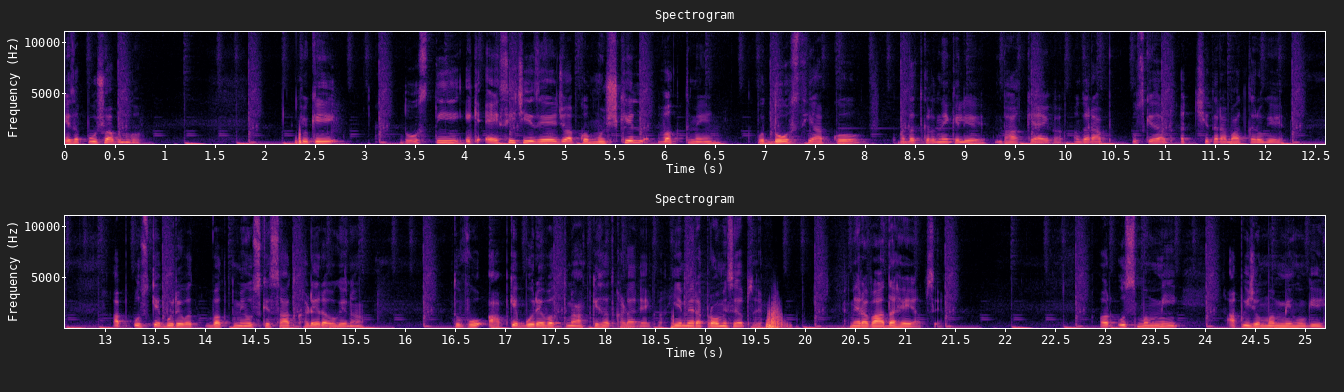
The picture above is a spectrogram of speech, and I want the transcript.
ये सब पूछो आप उनको। क्योंकि दोस्ती एक ऐसी चीज़ है जो आपको मुश्किल वक्त में वो दोस्त ही आपको मदद करने के लिए भाग के आएगा। अगर आप उसके साथ अच्छी तरह बात करोगे, आप उसके बुरे वक्त में उसके साथ खड़े रहोगे ना तो वो आपके बुरे वक्त में आपके साथ खड़ा रहेगा। ये मेरा प्रॉमिस है आपसे। मेरा वादा है आपसे। और उस मम्मी, आपकी जो मम्मी होगी,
